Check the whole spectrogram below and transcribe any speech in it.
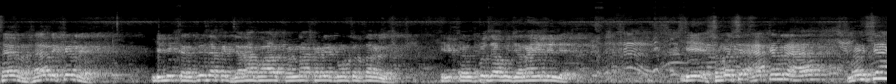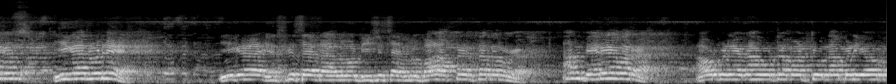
ಸಾಹೇಬ್ರ ಸಾಹೇಬ್ರ ಕೇಳ್ರಿ. ಇಲ್ಲಿ ಕನ್ಫ್ಯೂಸ್ ಆಗ ಜನ ಭಾಳ ಕಣ್ಣ ಕಣ್ಣಿಟ್ಟು ನೋಡ್ತಿರ್ತಾರಲ್ಲಿ. ಇಲ್ಲಿ ಇಲ್ಲಿ ಕನ್ಫ್ಯೂಸ್ ಆಗೋ ಜನ ಇಲ್ಲ ಈ ಸಮಸ್ಯೆ ಯಾಕಂದ್ರೆ ಮನುಷ್ಯಾಗ ಈಗ ನೋಡ್ರಿ. ಈಗ ಎಸ್ ಪಿ ಸಾಹೇಬ್ರಾಗಲು, ಡಿ ಸಿ ಸಾಹೇಬ್ರು ಭಾಳ ಆಗ್ತಾ ಇರ್ತಾರೆ ನಮಗೆ. ಅದು ಬೇರೆ ವ್ಯವಹಾರ. ಅವ್ರ ಮನೆಗೆ ನಾವು ಊಟ ಮಾಡ್ತೀವಿ ನಮ್ಮ ಮನೆಗೆ ಅವ್ರು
